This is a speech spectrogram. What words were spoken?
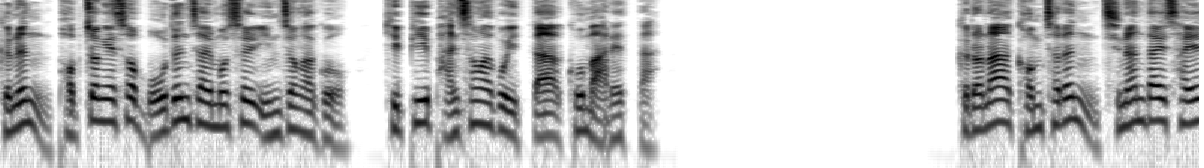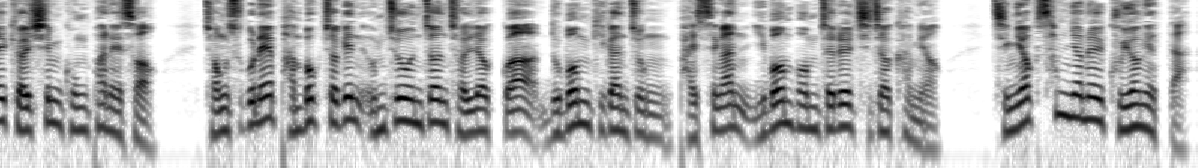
그는 법정에서 모든 잘못을 인정하고 깊이 반성하고 있다고 말했다. 그러나 검찰은 지난달 4일 결심 공판에서 정수군의 반복적인 음주운전 전력과 누범 기간 중 발생한 이번 범죄를 지적하며 징역 3년을 구형했다.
